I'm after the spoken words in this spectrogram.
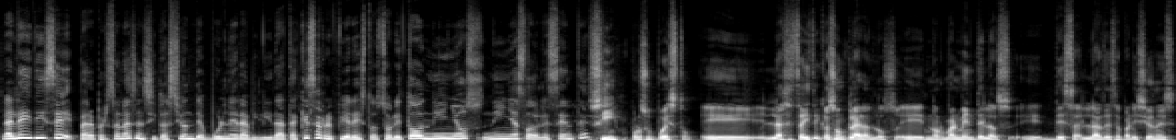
La ley dice para personas en situación de vulnerabilidad. ¿A qué se refiere esto? ¿Sobre todo niños, niñas, adolescentes? Sí, por supuesto. Eh, las estadísticas son claras. Los, eh, normalmente las, eh, las desapariciones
